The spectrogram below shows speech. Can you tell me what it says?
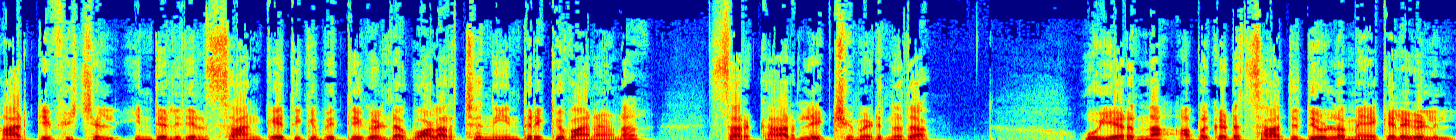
ആർട്ടിഫിഷ്യൽ ഇന്റലിജൻസ് സാങ്കേതിക വിദ്യകളുടെ വളർച്ച നിയന്ത്രിക്കുവാനാണ് സർക്കാർ ലക്ഷ്യമിടുന്നത്. ഉയർന്ന അപകട സാധ്യതയുള്ള മേഖലകളിൽ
